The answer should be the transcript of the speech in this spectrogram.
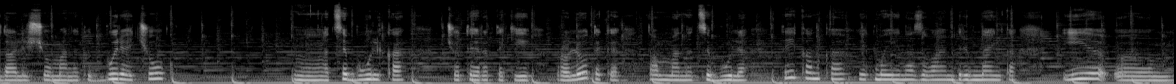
Далі що в мене тут бурячок, цибулька, чотири такі прольотики. Там в мене цибуля тиканка, як ми її називаємо, дрібненька, і ем,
